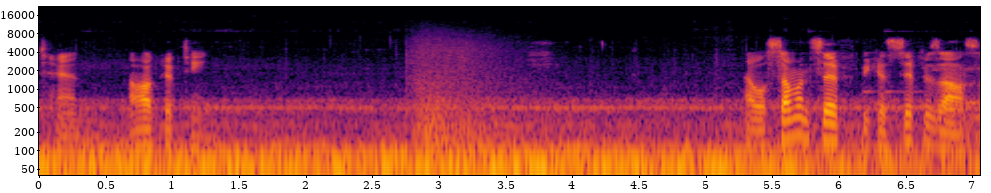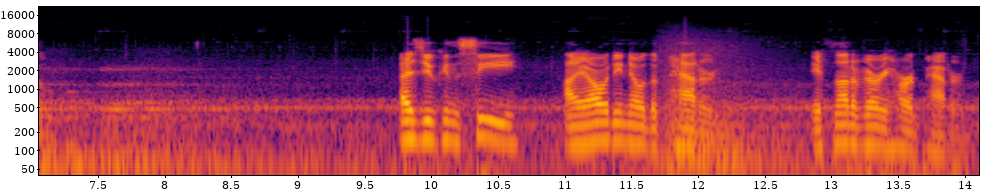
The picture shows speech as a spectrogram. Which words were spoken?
10. I'll have 15. I will summon Sif because Sif is awesome. As you can see, I already know the pattern. It's not a very hard pattern.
